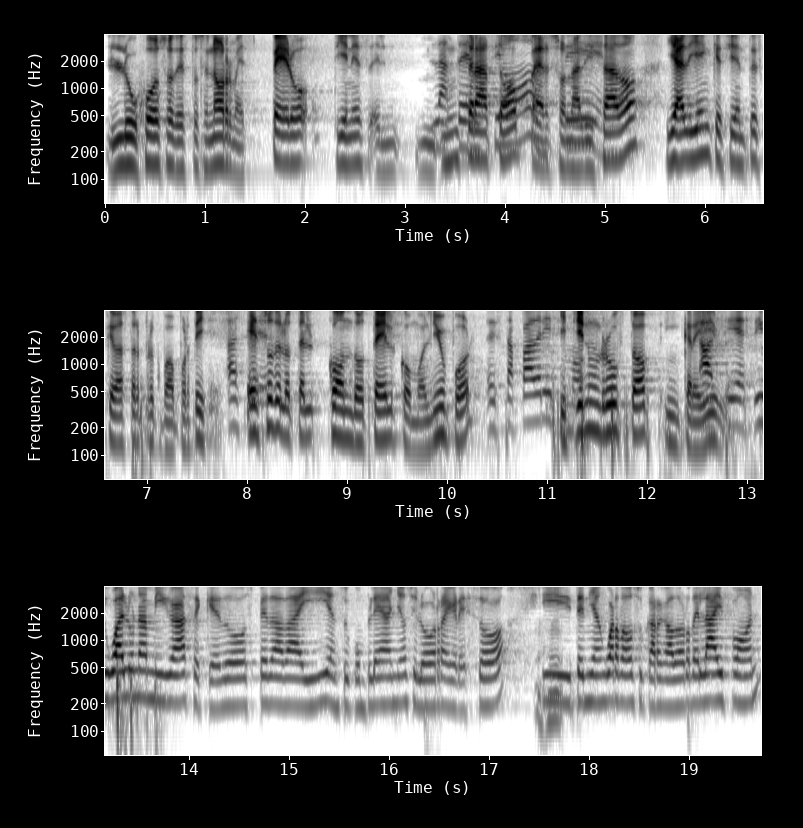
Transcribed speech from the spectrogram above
lujoso de estos enormes, pero tienes el, un trato personalizado y alguien que sientes que va a estar preocupado por ti. Eso del hotel condotel como el Newport. Está padrísimo. Y tiene un rooftop increíble. Así es. Igual una amiga se quedó hospedada ahí en su cumpleaños y luego regresó y tenían guardado su cargador del iPhone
